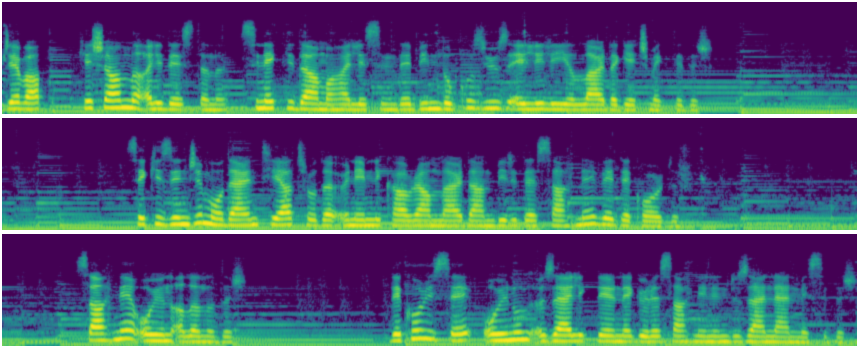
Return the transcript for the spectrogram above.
Cevap, Keşanlı Ali Destanı, Sinekli Dağ Mahallesi'nde 1950'li yıllarda geçmektedir. 8. Modern tiyatroda önemli kavramlardan biri de sahne ve dekordur. Sahne oyun alanıdır. Dekor ise oyunun özelliklerine göre sahnenin düzenlenmesidir.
